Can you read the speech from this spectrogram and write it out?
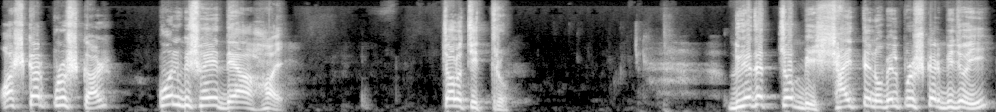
অস্কার পুরস্কার কোন বিষয়ে দেয়া হয়? চলচ্চিত্র। দুই হাজার চব্বিশ সাহিত্যে নোবেল পুরস্কার বিজয়ী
